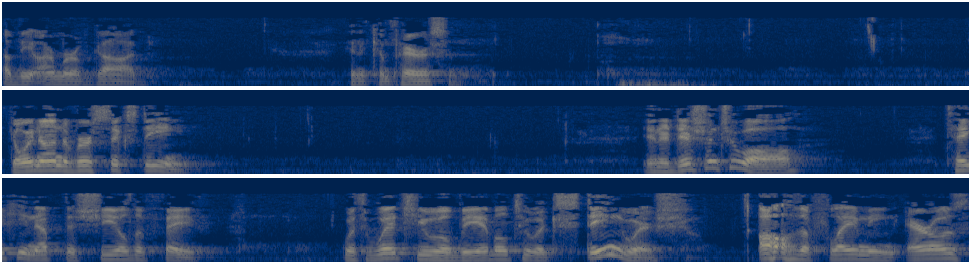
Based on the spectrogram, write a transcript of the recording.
of the armor of God in comparison. Going on to verse 16. In addition to all, taking up the shield of faith, with which you will be able to extinguish all the flaming arrows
